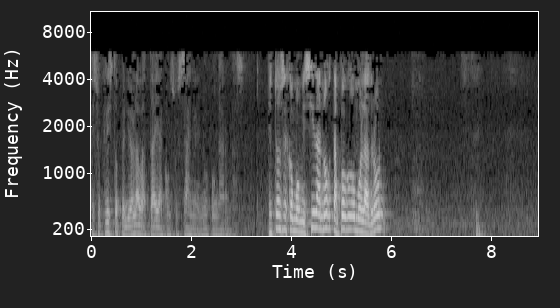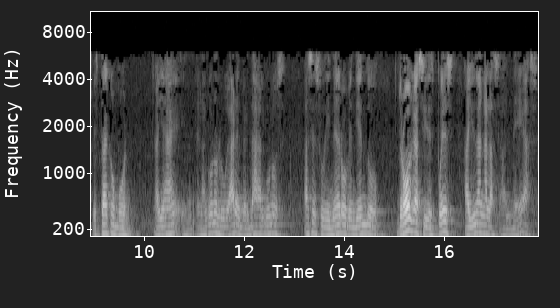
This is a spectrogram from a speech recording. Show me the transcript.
Jesucristo peleó la batalla con su sangre, no con armas. Entonces, como homicida, no, tampoco como ladrón. Está como allá en, algunos lugares, ¿verdad? Algunos hacen su dinero vendiendo drogas y después ayudan a las aldeas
